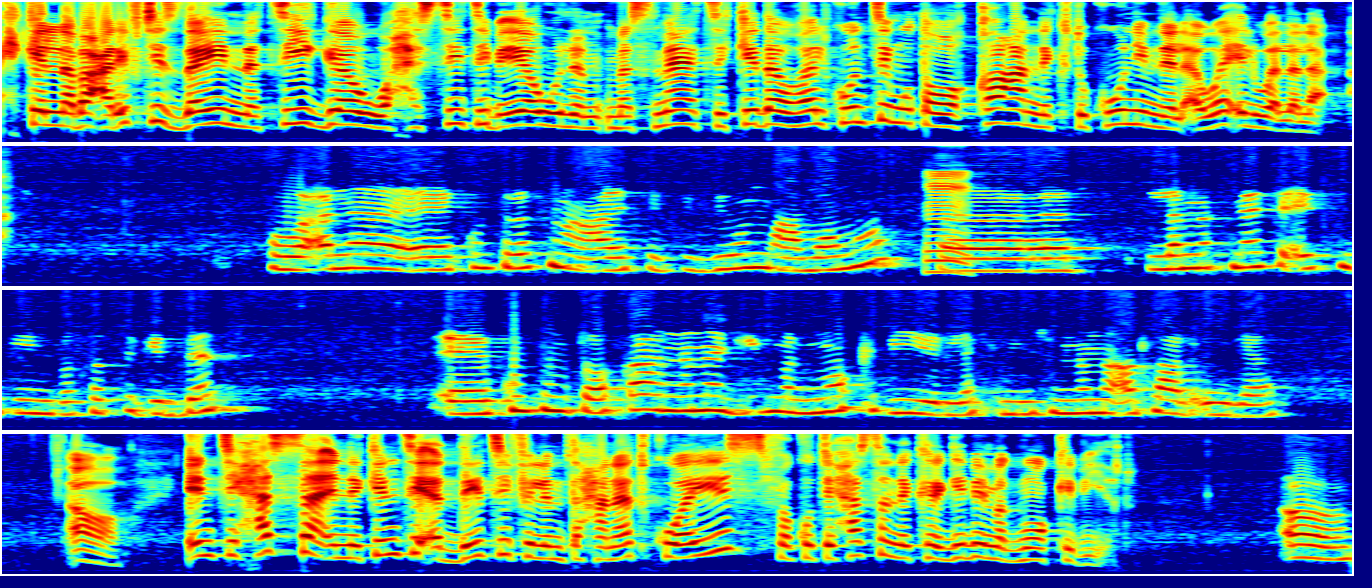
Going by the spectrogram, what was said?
احكي لنا بقى عرفتي إزاي النتيجة وحسيتي بإيه أول ما سمعتي كده؟ وهل كنت متوقعة إنك تكوني من الأوائل ولا لأ؟ هو أنا آه، كنت بسمع على التلفزيون مع ماما فلما سمعت اسمي انبسطت جدا. كنت متوقعة إن أنا أجيب مجموع كبير لكن مش إن أنا أطلع الأولى. آه انت حاسة إنك انت أديتي في الامتحانات كويس فكنت حاسة إنك هتجيبي مجموع كبير؟ آه.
